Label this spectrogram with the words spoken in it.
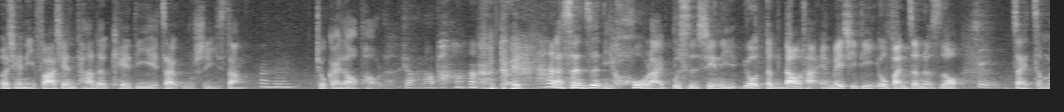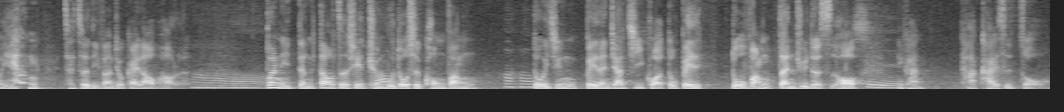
而且你发现它的 K D 也在五十以上，嗯哼。就该绕跑了，就要绕跑。对，那甚至你后来不死心，你又等到它 MACD 又翻正的时候，是。再怎么样，在这地方就该绕跑了。哦，不然你等到这些全部都是空方，都已经被人家击垮，都被多方占据的时候，是，你看它开始走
